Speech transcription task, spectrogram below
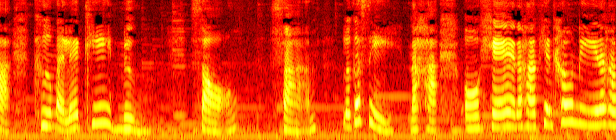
ค่ะ คือหมายเลขที่ 1 2 3 แล้วก็ 4 นะคะ โอเคนะคะ เพียงเท่านี้นะคะ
